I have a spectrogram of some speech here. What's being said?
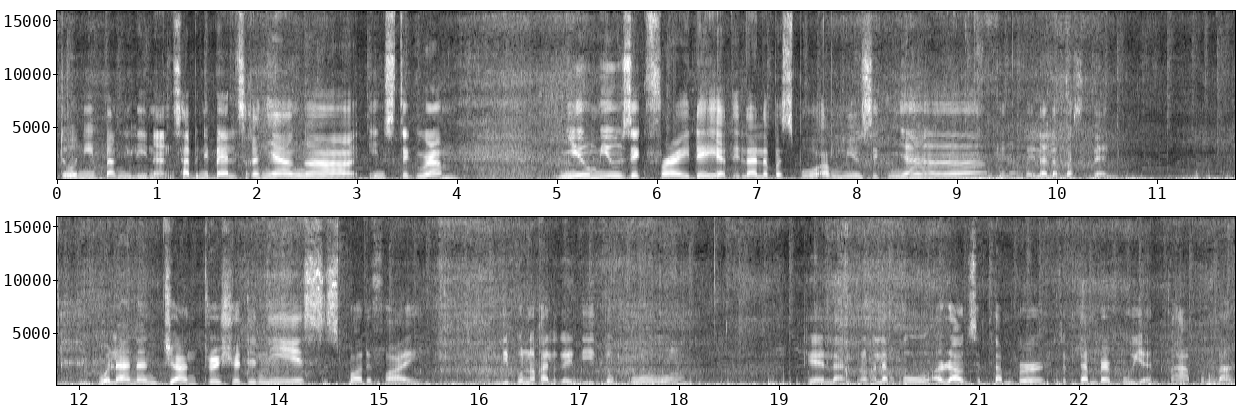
Donnie Pangilinan. Sabi ni Bel sa kanyang ah, Instagram, New Music Friday at ilalabas po ang music niya. Kailan ba ilalabas, Bel? Wala nang John Trisha Denise Spotify. Hindi po nakalagay dito kung kailan. Pero alam ko around September. September po yan. Kahapon ba?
